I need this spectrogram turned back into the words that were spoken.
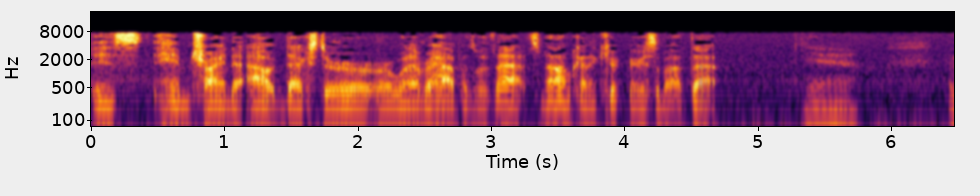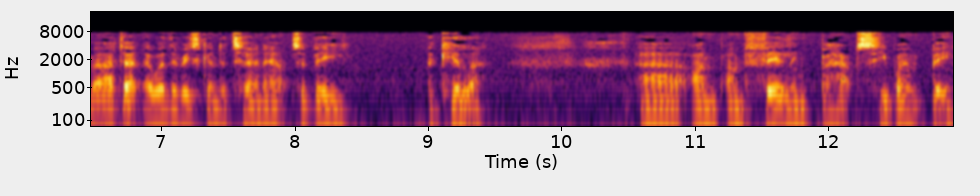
is him trying to out Dexter or, or whatever happens with that. So now I'm kind of curious about that. Yeah. I mean, I don't know whether he's going to turn out to be a killer. Uh, I'm I'm feeling perhaps he won't be,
